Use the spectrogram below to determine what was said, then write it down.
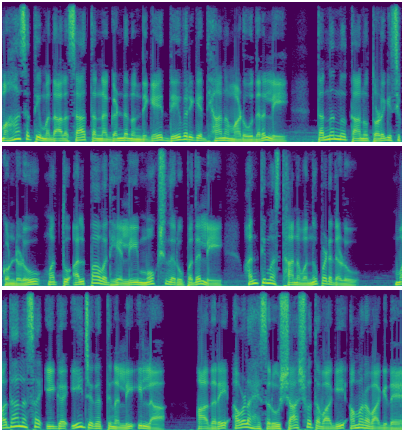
ಮಹಾಸತಿ ಮದಾಲಸ ತನ್ನ ಗಂಡನೊಂದಿಗೆ ದೇವರಿಗೆ ಧ್ಯಾನ ಮಾಡುವುದರಲ್ಲಿ ತನ್ನನ್ನು ತಾನು ತೊಡಗಿಸಿಕೊಂಡಳು ಮತ್ತು ಅಲ್ಪಾವಧಿಯಲ್ಲಿ ಮೋಕ್ಷದ ರೂಪದಲ್ಲಿ ಅಂತಿಮ ಸ್ಥಾನವನ್ನು ಪಡೆದಳು. ಮದಾಲಸ ಈಗ ಈ ಜಗತ್ತಿನಲ್ಲಿ ಇಲ್ಲ, ಆದರೆ ಅವಳ ಹೆಸರು ಶಾಶ್ವತವಾಗಿ ಅಮರವಾಗಿದೆ.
